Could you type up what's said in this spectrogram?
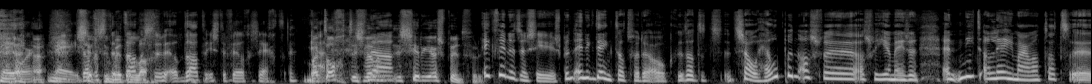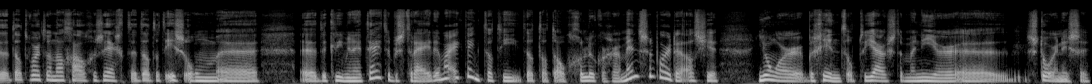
nee hoor. Nee, dat, is te, dat, is te, dat is te veel gezegd. Maar Ja. toch, het is wel Nou, een serieus punt voor u. Ik vind het een serieus punt. En ik denk dat we er ook dat het, het zou helpen als we, als we hiermee zijn. En niet alleen maar, want dat, eh, dat wordt dan al gauw gezegd... eh, dat het is om eh, de criminaliteit te bestrijden. Maar ik denk dat, die, dat dat ook gelukkiger mensen worden... als je jonger begint op de juiste manier stoornissen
